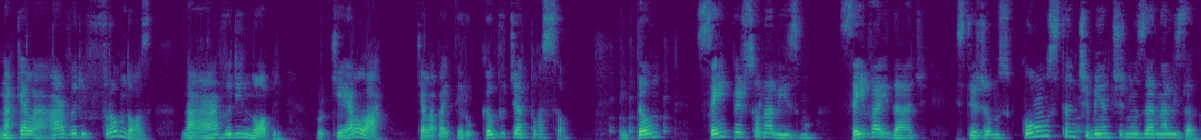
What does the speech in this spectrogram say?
naquela árvore frondosa, na árvore nobre, porque é lá que ela vai ter o campo de atuação. Então, sem personalismo, sem vaidade, estejamos constantemente nos analisando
